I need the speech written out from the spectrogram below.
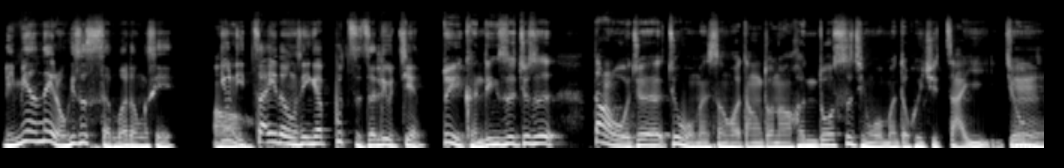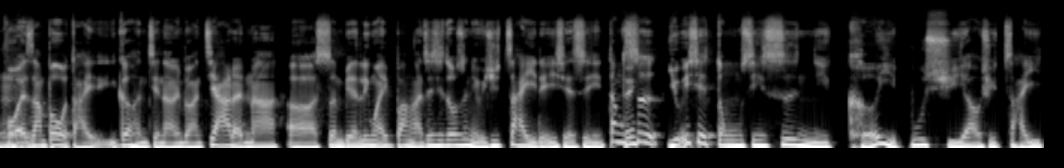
里面的内容会是什么东西？因为你哦在意的东西应该不止这六件。对，肯定是就是。当然，我觉得就我们生活当中呢，很多事情我们都会去在意。就 for example，我打一个很简单的比方，家人啊，呃，身边另外一半啊，这些都是你会去在意的一些事情。但是有一些东西是你可以不需要去在意，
